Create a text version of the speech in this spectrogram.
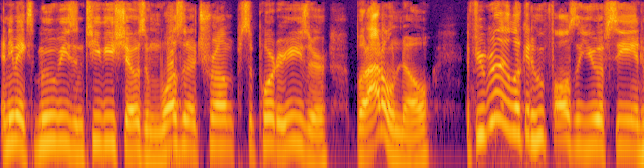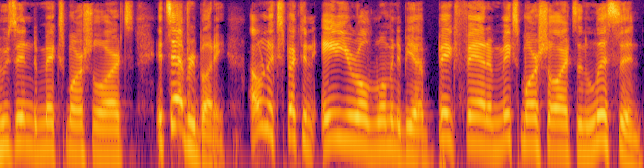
and he makes movies and TV shows and wasn't a Trump supporter either, but I don't know. If you really look at who follows the UFC and who's into mixed martial arts, it's everybody. I don't expect an 80 year old woman to be a big fan of mixed martial arts and listen.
